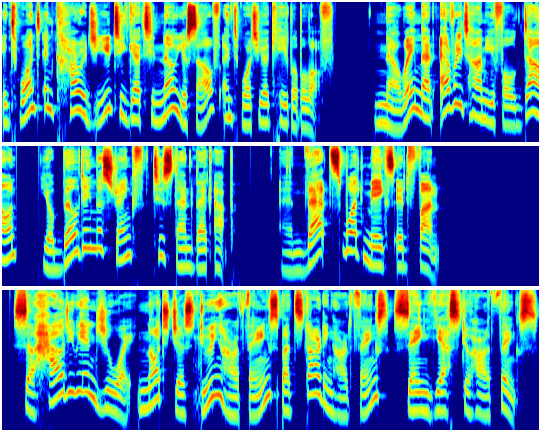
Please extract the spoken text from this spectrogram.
It won't encourage you to get to know yourself and what you are capable of. Knowing that every time you fall down, you're building the strength to stand back up. And that's what makes it fun. So, how do we enjoy not just doing hard things, but starting hard things, saying yes to hard things?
